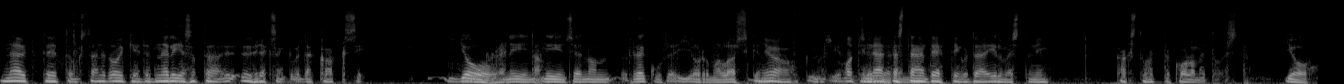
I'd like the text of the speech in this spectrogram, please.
näytteet, onko tämä nyt oikein, että 492 Joo, niin, niin sen on Rekusen Jorma laskenut. Joo, kyllä otin näitä, tästähän tehtiin, kun tämä ilmestyi, niin 2013. Joo.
